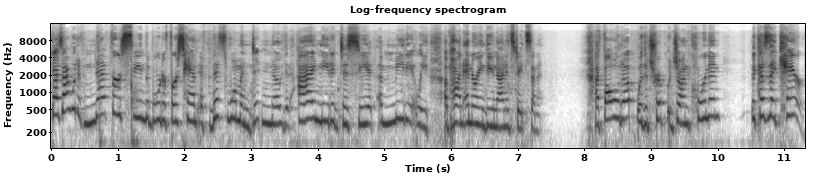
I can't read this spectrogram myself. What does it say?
Guys, I would have never seen the border firsthand if this woman didn't know that I needed to see it immediately upon entering the United States Senate. I followed up with a trip with John Cornyn because they care.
